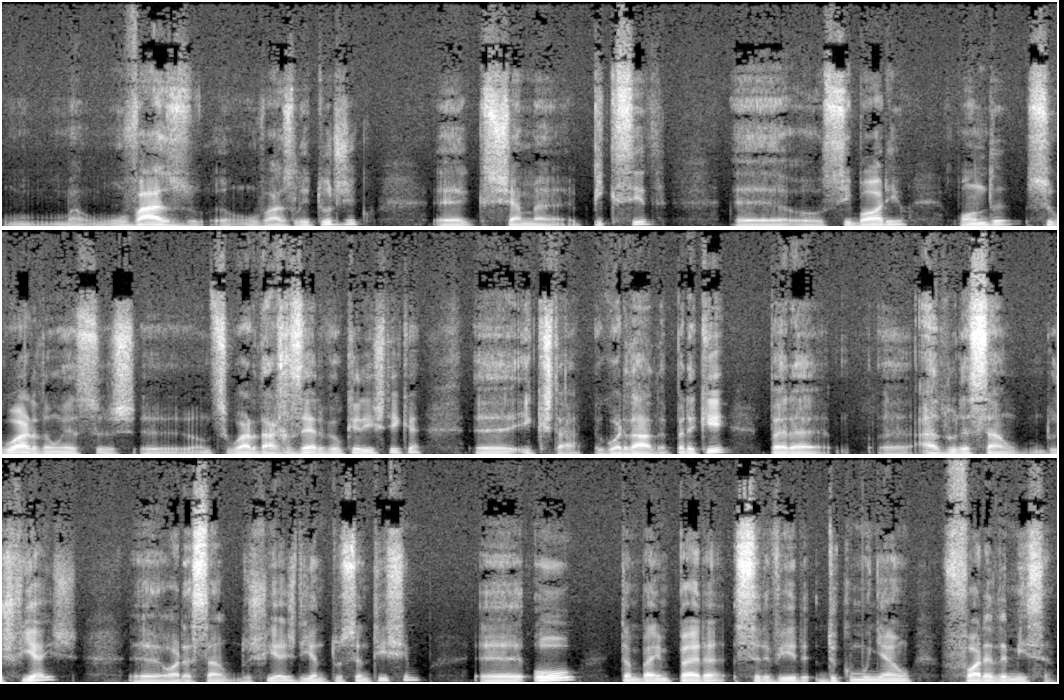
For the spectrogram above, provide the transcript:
uma, um vaso, um vaso litúrgico, eh, que se chama pixide, eh, ou cibório, onde se guardam esses, uh, onde se guarda a reserva eucarística uh, e que está guardada para quê? Para uh, a adoração dos fiéis, a oração dos fiéis diante do Santíssimo, ou também para servir de comunhão fora da missa,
